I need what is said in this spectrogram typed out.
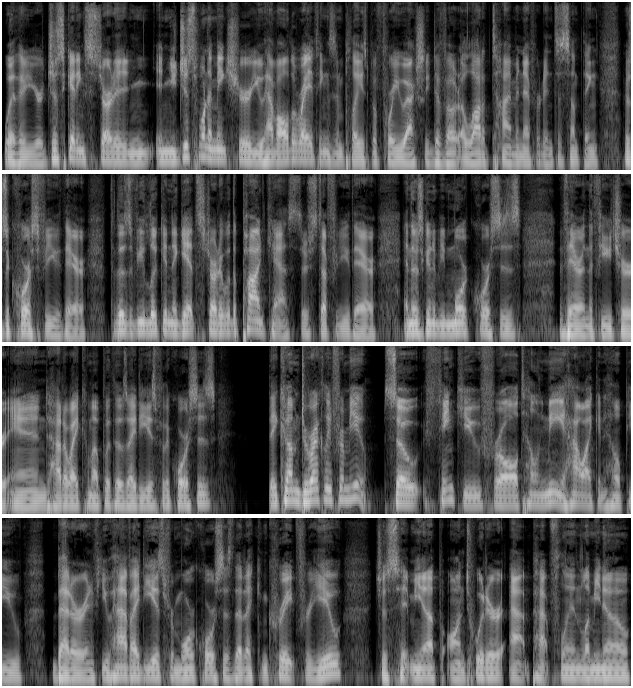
whether you're just getting started and, and you just want to make sure you have all the right things in place before you actually devote a lot of time and effort into something. There's a course for you there. For those of you looking to get started with a podcast, there's stuff for you there. And there's going to be more courses there in the future. And how do I come up with those ideas for the courses? They come directly from you. So thank you for all telling me how I can help you better. And if you have ideas for more courses that I can create for you, just hit me up on Twitter at Pat Flynn. Let me know,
